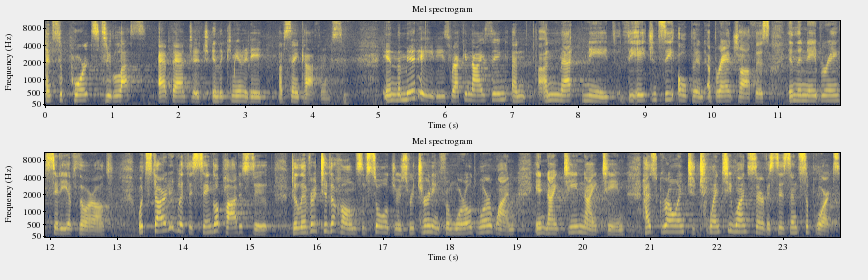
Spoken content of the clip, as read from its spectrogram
and supports to less advantage in the community of St. Catharines. In the mid-80s, recognizing an unmet need, the agency opened a branch office in the neighbouring city of Thorold. What started with a single pot of soup delivered to the homes of soldiers returning from World War I in 1919 has grown to 21 services and supports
